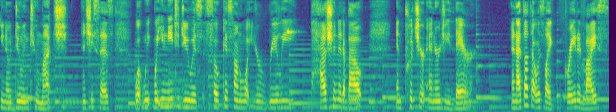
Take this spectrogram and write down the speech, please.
you know, doing too much. And she says, What we what you need to do is focus on what you're really passionate about and put your energy there. And I thought that was like great advice,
